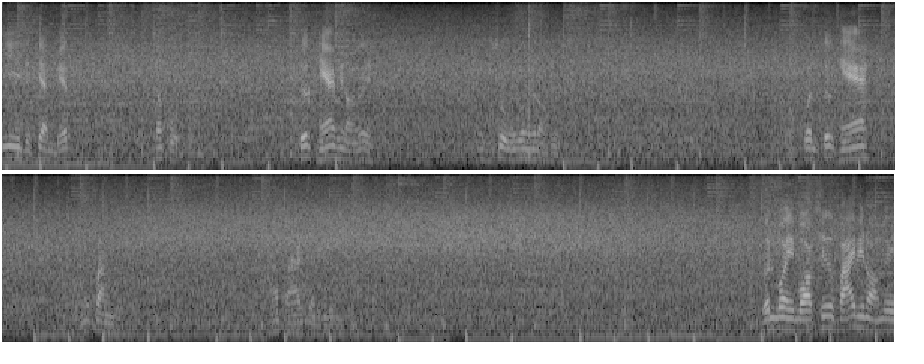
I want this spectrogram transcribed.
นี่จะเตี้ยนเบ็ดต้องปูดตึกแหพี่น้องเอ้ยสู้ไม่วงพี่น้อง คนตึกแหไม่ฟังหาปลาเกินทีเดียวเพิ่นบ่ให้บอกซื้อฝายพี่น้องเลย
